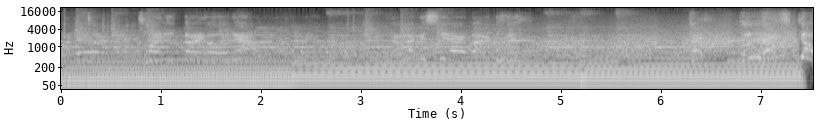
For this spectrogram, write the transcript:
Turn this thing on now. Now, let me see everybody do this. Hey! Well, let's go!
